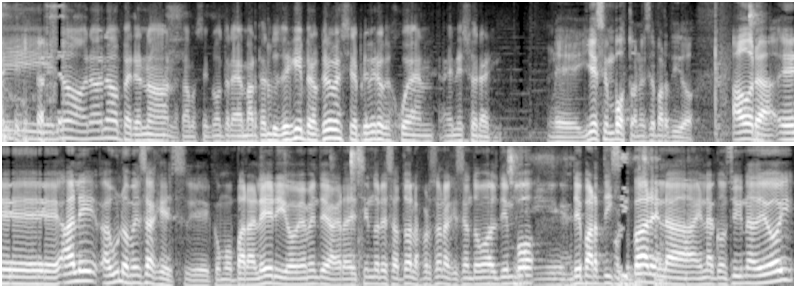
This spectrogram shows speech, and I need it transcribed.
Sí, no, no, no, pero no, no estamos en contra de Martin Luther King, pero creo que es el primero que juegan en ese horario. Eh, y es en Boston ese partido. Ahora, eh, Ale, algunos mensajes eh, como para leer y obviamente agradeciéndoles a todas las personas que se han tomado el tiempo Sí, de participar en la, en la consigna de hoy.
